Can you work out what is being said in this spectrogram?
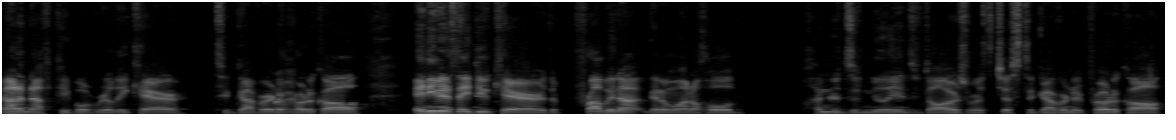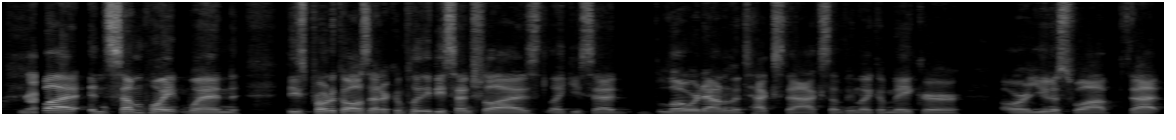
not enough people really care to govern right. a protocol. And even if they do care, they're probably not going to want to hold hundreds of millions of dollars worth just to govern a protocol. Right. But in some point, when these protocols that are completely decentralized, like you said, lower down on the tech stack, something like a Maker or a Uniswap that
